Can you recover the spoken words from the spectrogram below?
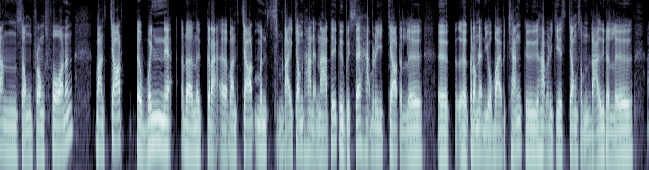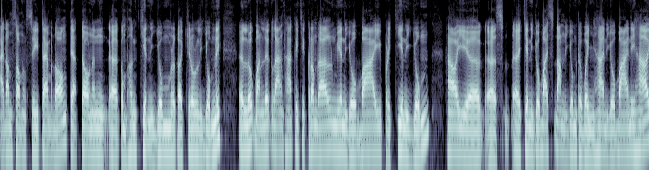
តាន់សុងហ្វ្រង់ស្ហ្វ័រហ្នឹងបានចោត ទៅវិញអ្នកដែលនៅក្រៅបានចោតមិនសំដៅចំថាអ្នកណាទេគឺពិសេសហាក់បីដូចចោតទៅលើក្រុមអ្នកនយោបាយប្រឆាំងគឺហាក់បីដូចជាចង់សំដៅទៅលើអាដាមសំរងស៊ីតែម្ដងតកតទៅនឹងកំហឹងជាតិនិយមឬក៏ជ្រុលនិយមនេះលោកបានលើកឡើងថាគឺជាក្រុមដែលមាននយោបាយប្រជានិយមហើយជានយោបាយស្ដាំនិយមទៅវិញហើយនយោបាយនេះហើយ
